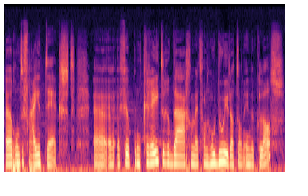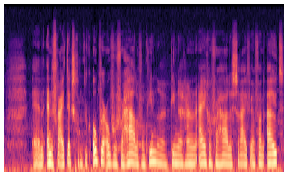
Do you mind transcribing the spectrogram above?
uh, rond de vrije tekst. veel concretere dagen met van hoe doe je dat dan in de klas. En, en de vrije tekst gaat natuurlijk ook weer over verhalen van kinderen. Kinderen gaan hun eigen verhalen schrijven en vanuit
